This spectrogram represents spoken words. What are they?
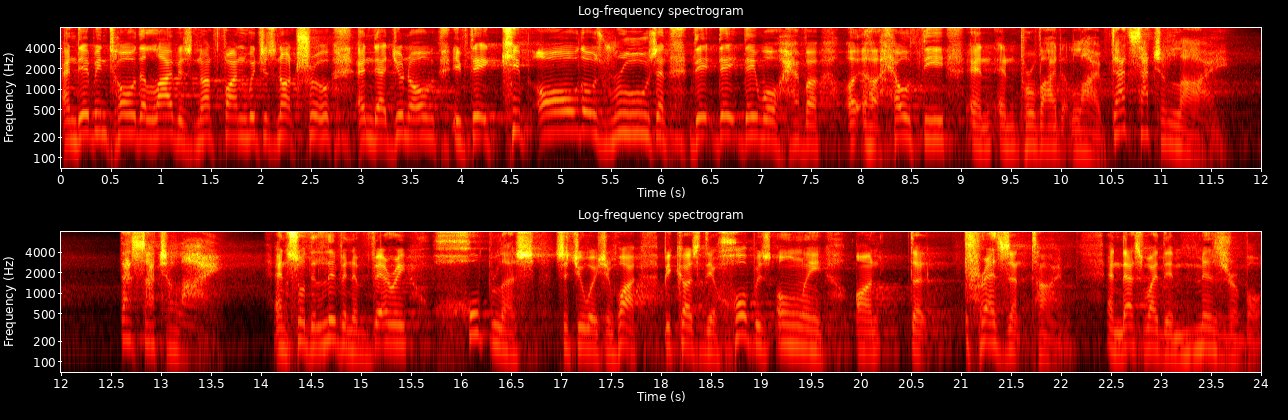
And they've been told that life is not fun, which is not true. And that, you know, if they keep all those rules and they, they, they will have a, a, a healthy and, and provided life. That's such a lie. That's such a lie. And so they live in a very hopeless situation. Why? Because their hope is only on the present time. And that's why they're miserable.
